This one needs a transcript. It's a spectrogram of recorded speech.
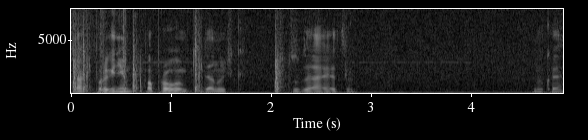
Так, прыгнем. Попробуем кидануть туда эту. Ну-ка.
